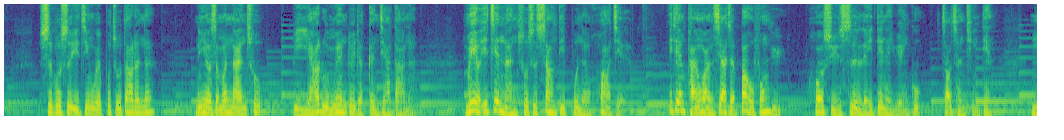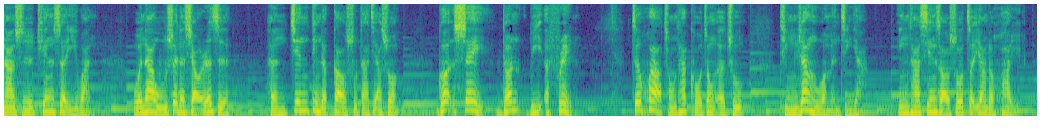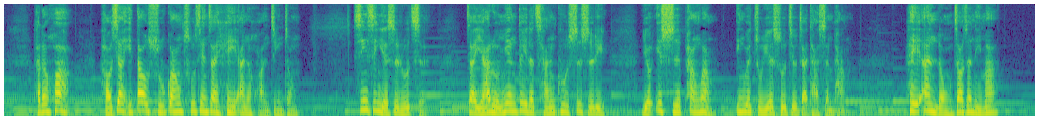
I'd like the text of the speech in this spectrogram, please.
是不是已经微不足道了呢？你有什么难处比雅鲁面对的更加大呢？没有一件难处是上帝不能化解的。一天傍晚下着暴风雨，或许是雷电的缘故造成停电。那时天色已晚，我那五岁的小儿子很坚定地告诉大家说。God say, "Don't be afraid." 这话从他口中而出，挺让我们惊讶，因他鲜少说这样的话语。他的话好像一道曙光出现在黑暗的环境中。星星也是如此，在雅鲁面对的残酷事实里，有一丝盼望，因为主耶稣就在他身旁。黑暗笼罩着你吗？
